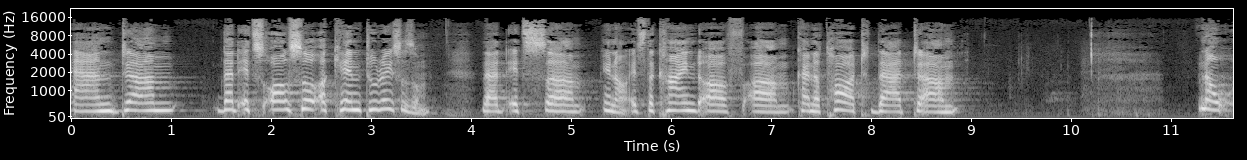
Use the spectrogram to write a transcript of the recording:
and um, that it's also akin to racism. That it's um, you know it's the kind of um, kind of thought that um, now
